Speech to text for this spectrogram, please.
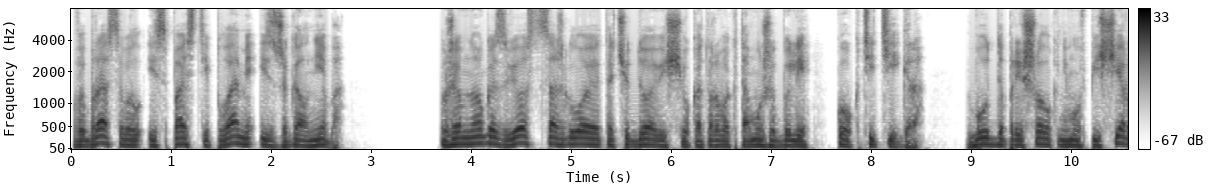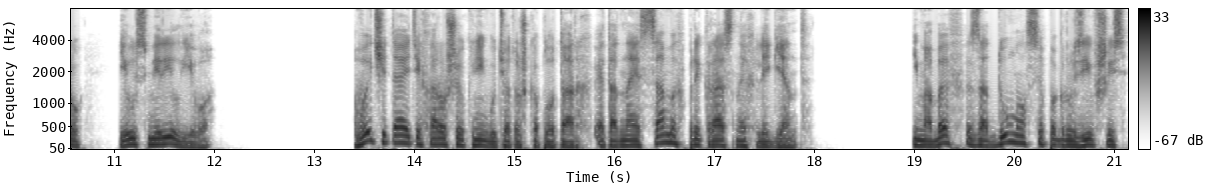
выбрасывал из пасти пламя и сжигал небо. Уже много звезд сожгло это чудовище, у которого к тому же были когти тигра. Будда пришел к нему в пещеру и усмирил его. Вы читаете хорошую книгу, тетушка Плутарх. Это одна из самых прекрасных легенд. И Мабеф задумался, погрузившись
